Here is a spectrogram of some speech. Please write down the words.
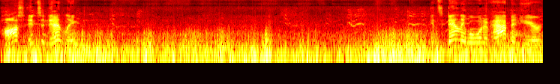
poss incidentally, incidentally, what would have happened here,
